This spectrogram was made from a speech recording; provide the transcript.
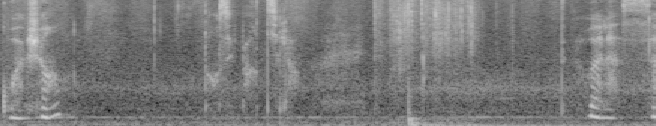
gua sha dans ces parties-là. Voilà ça.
